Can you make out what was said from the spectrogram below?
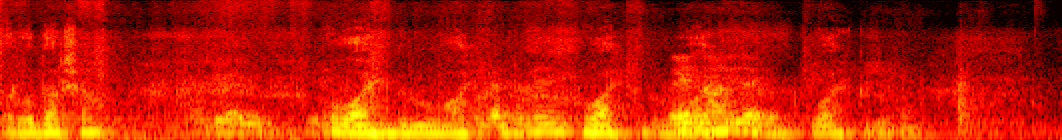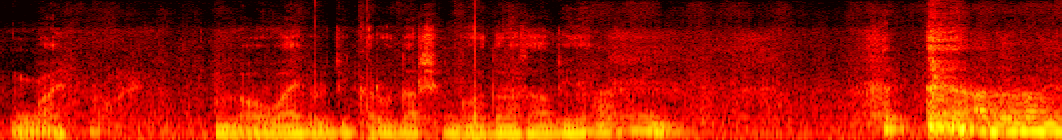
ਕਰੋ ਦਰਸ਼ਨ। ਵਾਹਿਗੁਰੂ ਵਾਹਿਗੁਰੂ ਵਾਹਿਗੁਰੂ ਵਾਹਿਗੁਰੂ ਵਾਹਿਗੁਰੂ ਲੋ ਵਾਹਿਗੁਰੂ ਜੀ ਕਰੋ ਦਰਸ਼ਨ ਗੁਰਦੁਆਰਾ ਸਾਹਿਬ ਜੀ ਦੇ। ਆਦਰ ਬਣੇ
